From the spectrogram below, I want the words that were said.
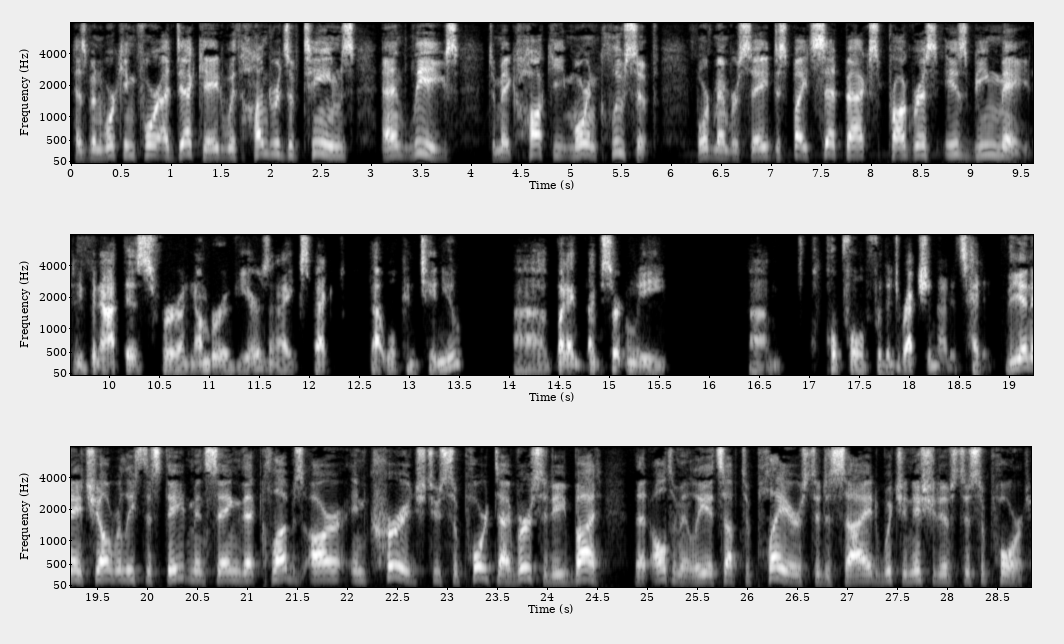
has been working for a decade with hundreds of teams and leagues to make hockey more inclusive. Board members say despite setbacks, progress is being made. We've been at this for a number of years, and I expect that will continue. Uh, but I, am certainly um, hopeful for the direction that it's headed. The NHL released a statement saying that clubs are encouraged to support diversity, but that ultimately it's up to players to decide which initiatives to support.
